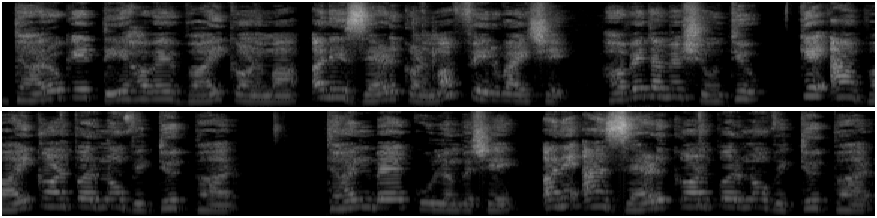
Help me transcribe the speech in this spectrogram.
ધારો કે તે હવે વાય કણમાં અને ઝેડ કણમાં ફેરવાય છે. હવે તમે શોધ્યું કે આ વાય કણ પરનો વિદ્યુત ભાર ધન બે કુલંબ છે અને આ ઝેડ કણ પરનો વિદ્યુત ભાર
